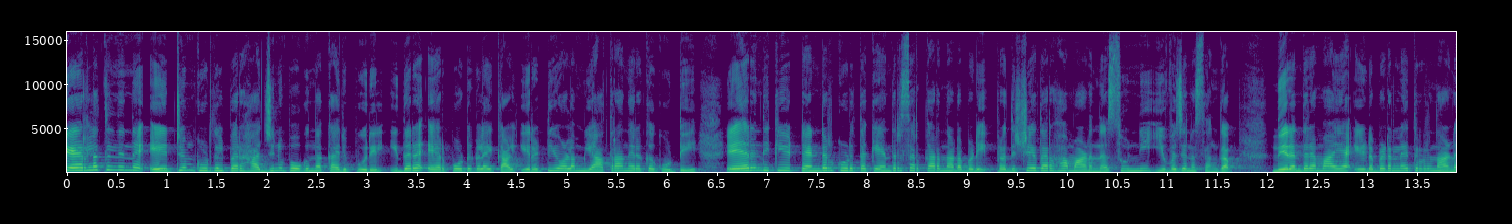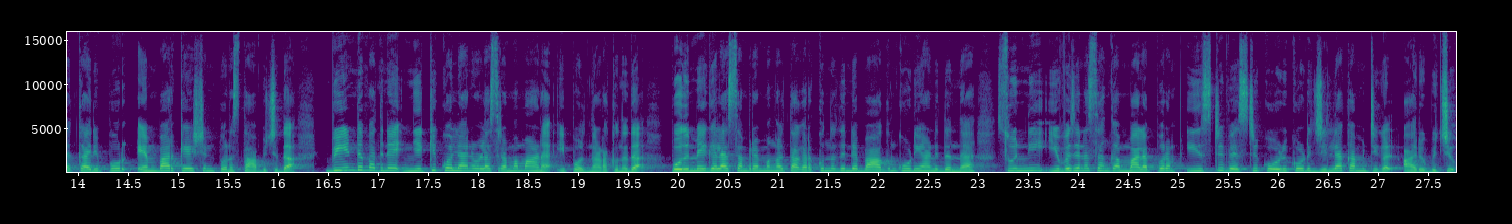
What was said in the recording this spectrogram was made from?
കേരളത്തിൽ നിന്ന് ഏറ്റവും കൂടുതൽ പേർ ഹജ്ജിനു പോകുന്ന കരിപ്പൂരിൽ ഇതര എയർപോർട്ടുകളേക്കാൾ ഇരട്ടിയോളം യാത്രാ നിരക്ക് കൂട്ടി എയർ ഇന്ത്യയ്ക്ക് ടെൻഡർ കൊടുത്ത കേന്ദ്ര സർക്കാർ നടപടി പ്രതിഷേധാർഹമാണെന്ന് സുന്നി യുവജന സംഘം. നിരന്തരമായ ഇടപെടലിനെ തുടർന്നാണ് കരിപ്പൂർ എംബാർക്കേഷൻ പുനഃസ്ഥാപിച്ചത്. വീണ്ടും അതിനെ ഞെക്കിക്കൊല്ലാനുള്ള ശ്രമമാണ് ഇപ്പോൾ നടക്കുന്നത്. പൊതുമേഖലാ സംരംഭങ്ങൾ തകർക്കുന്നതിന്റെ ഭാഗം കൂടിയാണിതെന്ന് സുന്നി യുവജന സംഘം മലപ്പുറം ഈസ്റ്റ് വെസ്റ്റ് കോഴിക്കോട് ജില്ലാ കമ്മിറ്റികൾ ആരോപിച്ചു.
